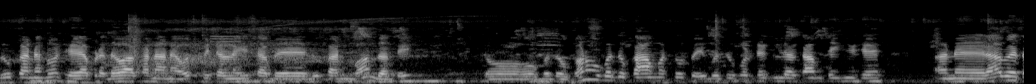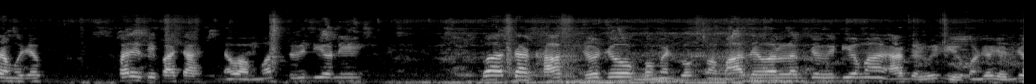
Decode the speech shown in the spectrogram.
દુકાને શું છે, આપણે દવાખાના હોસ્પિટલના હિસાબે દુકાન બંધ હતી. તો બધું ઘણું બધું કામ હતું, તો એ બધું પણ રેગ્યુલર કામ થઈ ગયું છે. અને રાબેતા મુજબ ફરીથી પાછા નવા મસ્ત વિડીયોની બધા ખાસ જોજો કોમેન્ટ બોક્સમાં મહાદેવર લખજો વિડીયોમાં, આગળ વીડિયો પણ જોજો. જો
